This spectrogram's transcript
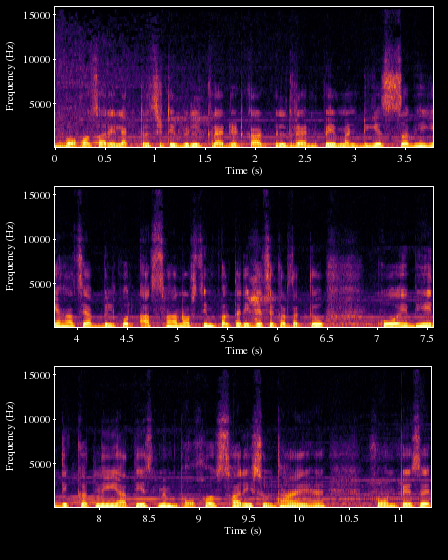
बहुत सारे electricity bill credit card bill rent payment ये सभी यहाँ से आप बिल्कुल आसान और सिंपल तरीके से कर सकते हो। कोई भी दिक्कत नहीं आती, इसमें बहुत सारी सुविधाएँ हैं फ़ोन पे से।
